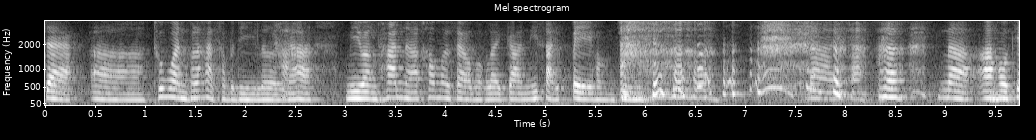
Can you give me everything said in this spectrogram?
แจกเอ่อทุกวันพฤหัสบดีเลยนะคะ มีบางท่านนะเข้ามาแซวบอกรายการนิสัยเปย์ของจริงๆได้ค่ะนะอะโอเค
